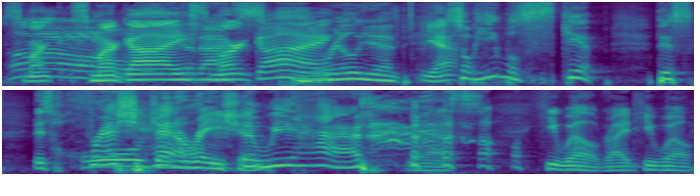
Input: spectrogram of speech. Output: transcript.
smart Oh, smart guy yeah, smart guy brilliant. Yeah. So he will skip this This whole fresh generation. that we had. yes he will right he will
